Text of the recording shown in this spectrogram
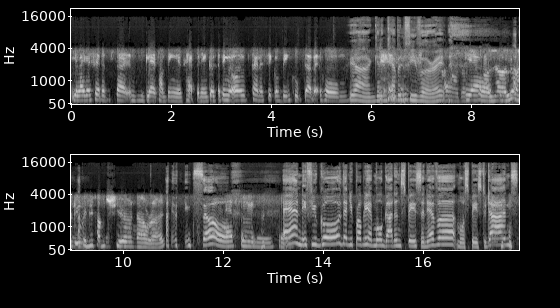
Yeah, like I said at the start, I'm just glad something is happening because I think we're all kind of sick of being cooped up at home. Yeah, getting cabin fever, right? Oh, Yeah, uh, yeah, I think we need some cheer now, right? I think so. Absolutely. Yeah. And if you go, then you probably have more garden space than ever, more space to dance,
